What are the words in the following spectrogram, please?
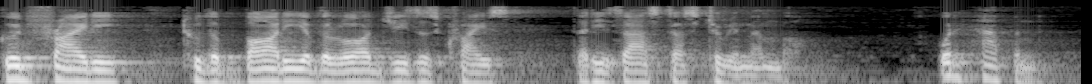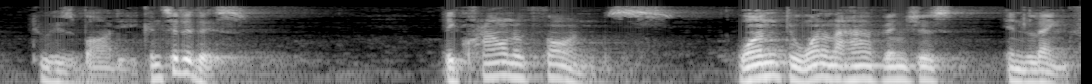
Good Friday to the body of the Lord Jesus Christ that he's asked us to remember? What happened to his body? Consider this. A crown of thorns, one to one and a half inches in length,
